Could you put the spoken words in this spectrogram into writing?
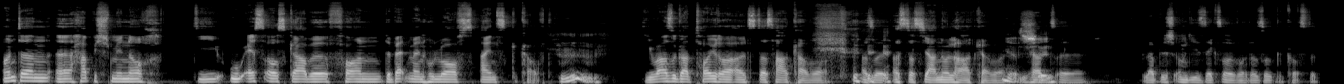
Und dann äh, habe ich mir noch die US-Ausgabe von The Batman Who Loves 1 gekauft. Hm. Die war sogar teurer als das Hardcover, also als das Jahr Null Hardcover. Ja, die schön. hat, äh, glaube ich, um die 6 Euro oder so gekostet.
